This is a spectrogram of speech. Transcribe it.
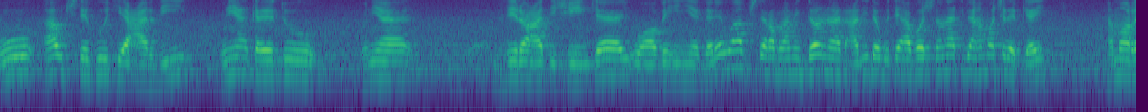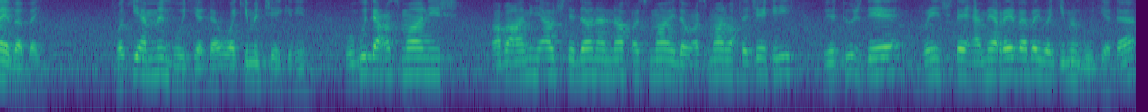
و أو تشتقوت يا عردي ونيا كدتو ونيا زراعة شينكي وافي إنيا داره و أو تشتي رب العالمين دانات عديدة قوتي افاشتانات في هما چلب كي هما ريفا بي وكي ام من قوت يتا وكي من چيكرين وقوت عثمانيش رب العالمين أو تشتي دانا ناف عثماني دو عثمان وقت چيكري ويتوش دي فين تشتي همين ريفا بي وكي من قوت يتا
